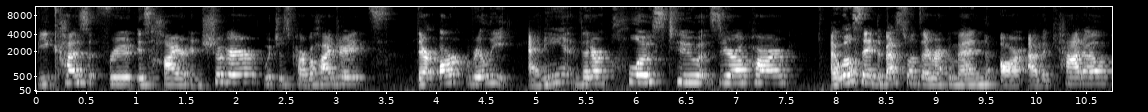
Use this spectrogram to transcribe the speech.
because fruit is higher in sugar, which is carbohydrates. There aren't really any that are close to zero carb. I will say the best ones I recommend are avocado,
